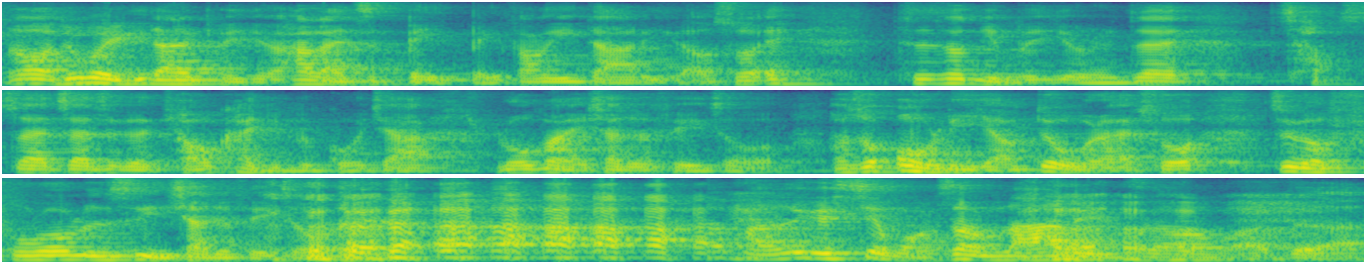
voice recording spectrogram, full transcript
然后我就问意大利朋友，他来自北北方意大利，然后说，哎。听说你们有人在嘲，在在这个调侃你们国家，罗马以下就非洲。他说：“哦，里昂对我来说，这个佛罗伦斯以下就非洲。”他把那个线往上拉了，你知道吗？对啊，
